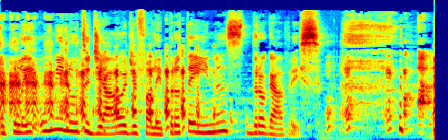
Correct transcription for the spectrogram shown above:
Eu pulei um minuto de áudio e falei proteínas drogáveis.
